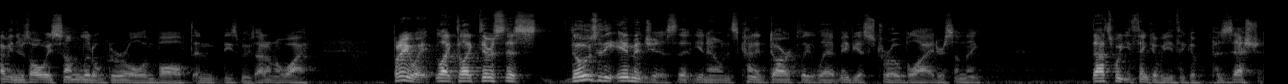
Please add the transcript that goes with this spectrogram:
I mean, there's always some little girl involved in these movies. I don't know why. But anyway, like like there's this those are the images that you know, and it's kind of darkly lit, maybe a strobe light or something. That's what you think of when you think of possession.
